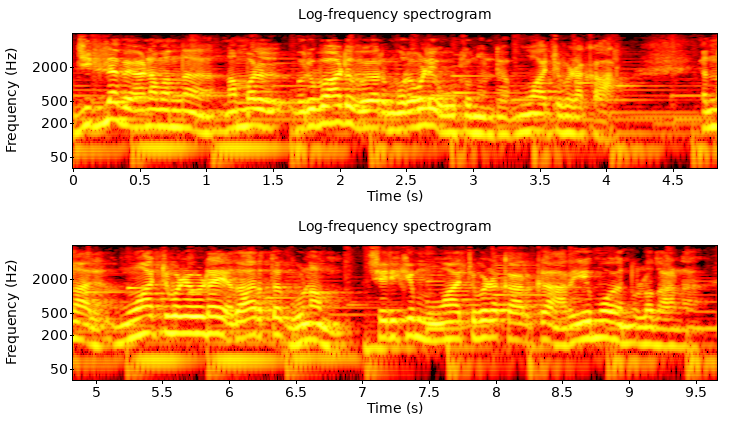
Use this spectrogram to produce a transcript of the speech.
ജില്ല വേണമെന്ന് നമ്മൾ ഒരുപാട് പേർ മുറവിളി കൂട്ടുന്നുണ്ട് മൂവാറ്റുപുഴക്കാർ. എന്നാൽ മൂവാറ്റുപുഴയുടെ യഥാർത്ഥ ഗുണം ശരിക്കും മൂവാറ്റുപുഴക്കാർക്ക് അറിയുമോ എന്നുള്ളതാണ്.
